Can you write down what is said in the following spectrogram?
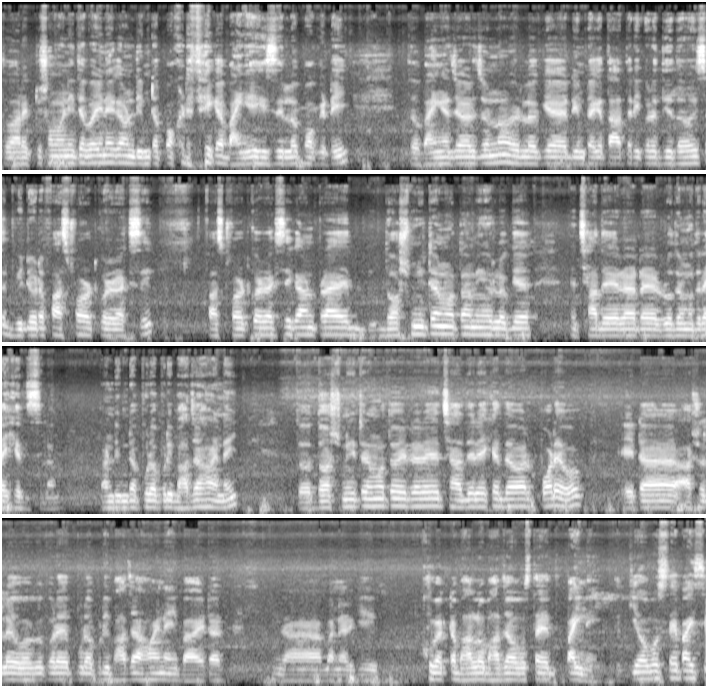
তো আর একটু সময় নিতে পারি না কারণ ডিমটা পকেটে থেকে ভাঙে গেছিল পকেটেই। তো ভাঙে যাওয়ার জন্য গিয়ে ডিমটাকে তাড়াতাড়ি করে দিয়ে দেওয়া হয়েছে। ভিডিওটা ফাস্ট ফরওয়ার্ড করে রাখছি। ফাস্ট ফরওয়ার্ড করে রাখছি কারণ প্রায় দশ মিনিটের মতো আমি গিয়ে ছাদের আর রোদের মধ্যে রেখে দিয়েছিলাম কারণ ডিমটা পুরোপুরি ভাজা হয় নাই। তো দশ মিনিটের মতো এটারে ছাদে রেখে দেওয়ার পরেও এটা আসলে ওভাবে করে পুরোপুরি ভাজা হয় নাই বা এটার মানে আর কি খুব একটা ভালো ভাজা অবস্থায় পাই নাই। তো কী অবস্থায় পাইছি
